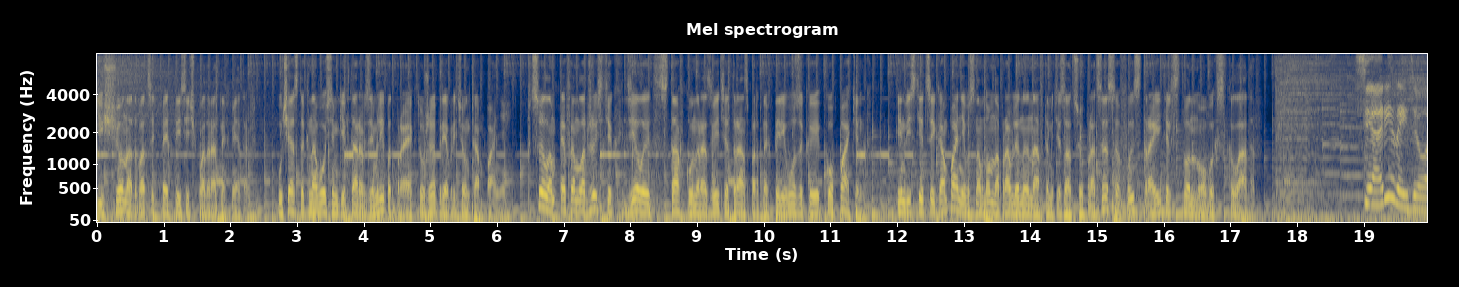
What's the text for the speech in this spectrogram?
еще на 25 тысяч квадратных метров. Участок на 8 гектаров земли под проект уже приобретен компанией. В целом, FM Logistic делает ставку на развитие транспортных перевозок и копакинг, Инвестиции компании в основном направлены на автоматизацию процессов и строительство новых складов. Сиари Радио.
